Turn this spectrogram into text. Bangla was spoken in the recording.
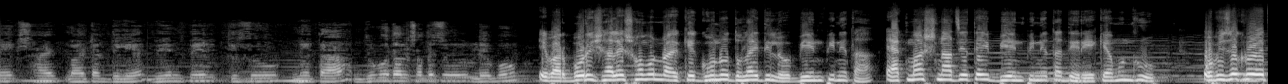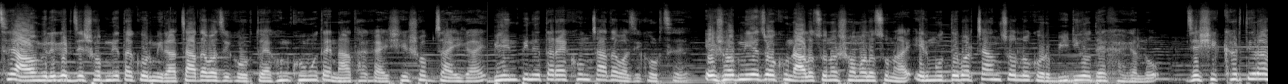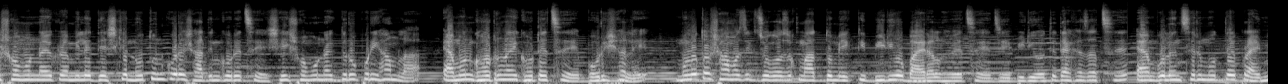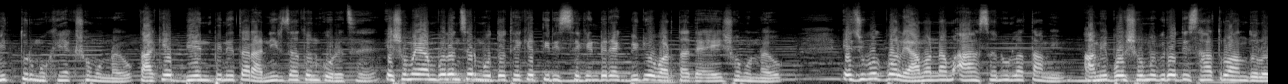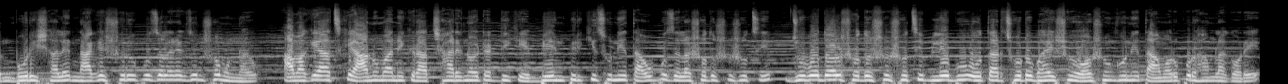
আনুমানিক সাড়ে নয়টার দিকে বিএনপির কিছু নেতা, যুবদল সদস্য লেবু। এবার বরিশালে সমন্বয়কে গণ ধোলাই দিল বিএনপি নেতা। এক মাস না যেতেই বিএনপি নেতাদের এ কেমন রূপ? অভিযোগ রয়েছে, আওয়ামী লীগের যেসব নেতাকর্মীরা চাঁদাবাজি করত, এখন ক্ষমতায় না থাকায় সেসব জায়গায় বিএনপি নেতারা এখন চাঁদাবাজি করছে। এসব নিয়ে যখন আলোচনা সমালোচনা এর মধ্যে আবার চাঞ্চল্যকর ভিডিও দেখা গেল। যে শিক্ষার্থীরা সমন্বয়করা মিলে দেশকে নতুন করে স্বাধীন করেছে, সেই সমন্বয়কদের উপরই হামলা। এমন ঘটনায় ঘটেছে বরিশালে। মূলত সামাজিক যোগাযোগ মাধ্যমে একটি ভিডিও ভাইরাল হয়েছে, যে ভিডিওতে দেখা যাচ্ছে, অ্যাম্বুলেন্সের মধ্যে প্রায় মৃত্যুর মুখে এক সমন্বয়ক। তাকে বিএনপি নেতারা নির্যাতন করেছে। এ সময় অ্যাম্বুলেন্সের মধ্য থেকে তিরিশ সেকেন্ডের এক ভিডিও বার্তা দেয় এই সমন্বয়ক। এই যুবক বলে, আমার নাম আহসানুল্লাহ তামিম। আমি বৈষম্য বিরোধী ছাত্র আন্দোলন বরিশালের নাগেশ্বরী উপজেলার একজন সমন্বয়ক। আমাকে আজকে আনুমানিক রাত সাড়ে নয়টার দিকে বিএনপির কিছু নেতা, উপজেলা সদস্য সচিব, যুবদল সদস্য সচিব লেবু ও তার ছোট ভাই সহ অসংখ্য নেতা আমার উপর হামলা করে।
